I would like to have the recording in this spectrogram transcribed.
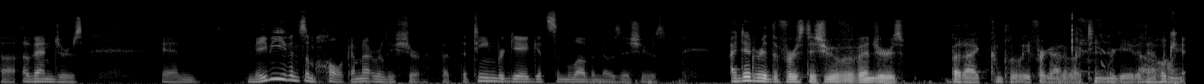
uh, Avengers and maybe even some Hulk. I'm not really sure, but the Teen Brigade gets some love in those issues. I did read the first issue of Avengers, but I completely forgot about Teen Brigade at that Oh, point.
